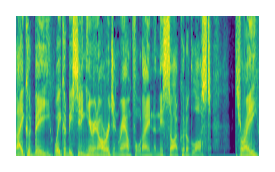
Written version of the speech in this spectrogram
they could be, we could be sitting here in Origin round 14 and this side could have lost three,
